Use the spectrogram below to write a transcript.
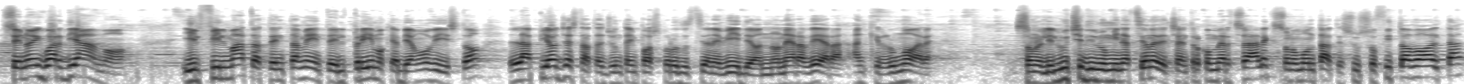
Se noi guardiamo il filmato attentamente, il primo che abbiamo visto, la pioggia è stata aggiunta in post-produzione video, non era vera, anche il rumore. Sono le luci di illuminazione del centro commerciale che sono montate sul soffitto a volta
